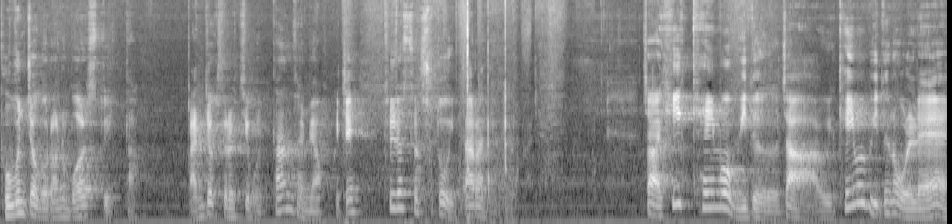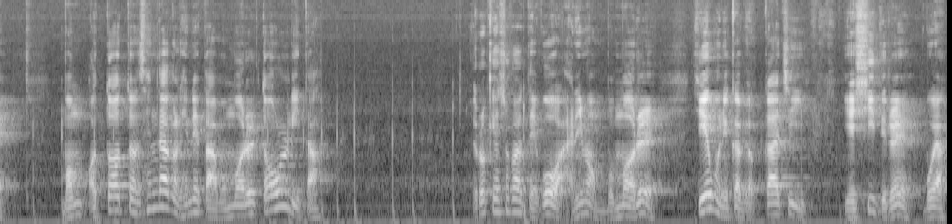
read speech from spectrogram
부분적으로는 뭐 할 수도 있다. 만족스럽지 못한 설명, 그치? 틀렸을 수도 있다라는 얘기예요. 자, he came up with. 자, 이 came up with는 원래 뭐, 어떤 어떤 생각을 해내다, 뭐뭐를 떠올리다. 이렇게 해석해도 되고 아니면 뭐뭐를 뒤에 보니까 몇 가지 예시들을 뭐야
